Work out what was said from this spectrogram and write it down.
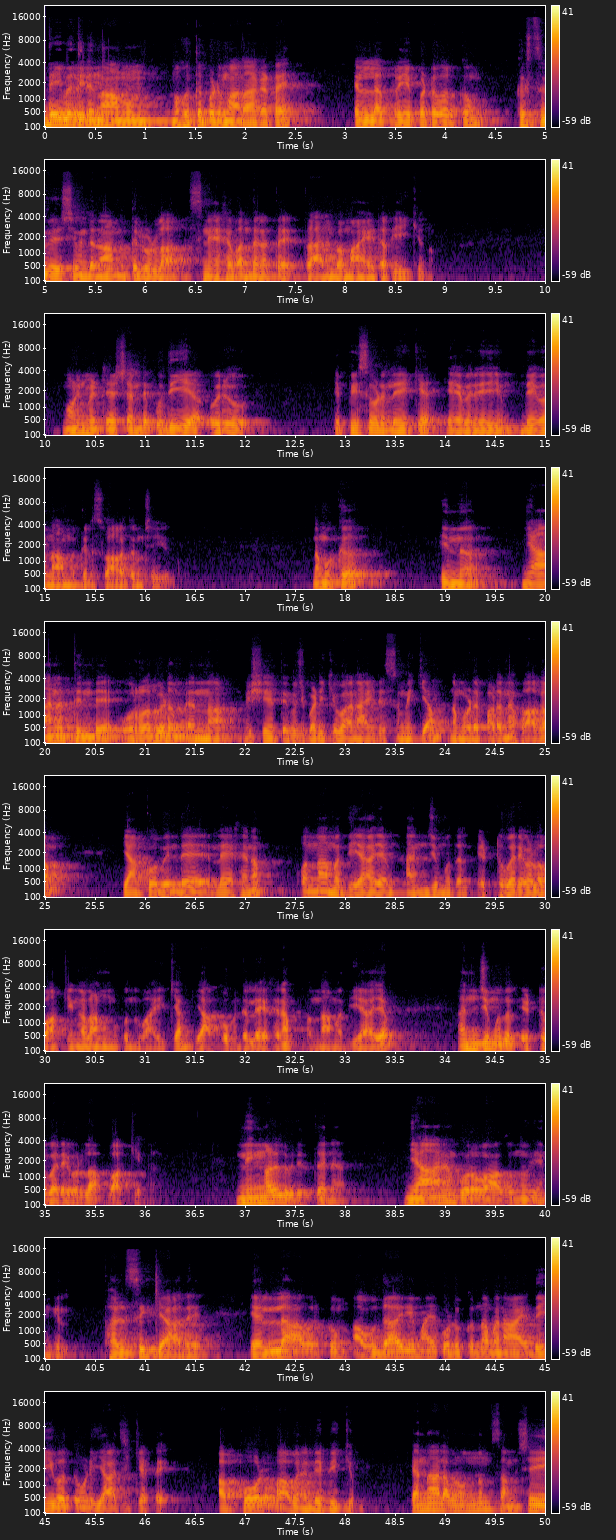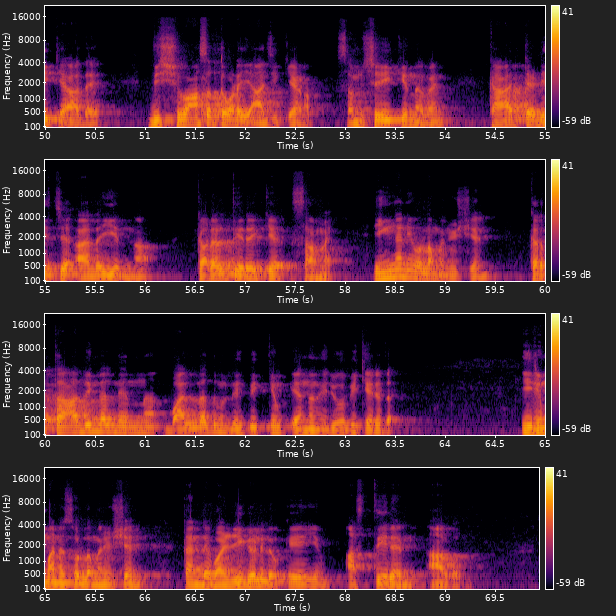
ദൈവതിരുനാമം മഹത്വപ്പെടുമാറാകട്ടെ. എല്ലാ പ്രിയപ്പെട്ടവർക്കും ക്രിസ്തുവേശുവിന്റെ നാമത്തിലുള്ള സ്നേഹവന്ദനത്തെ പ്രാരംഭമായിട്ട് അറിയിക്കുന്നു. മോർണിംഗ് മെഡിറ്റേഷന്റെ പുതിയ ഒരു എപ്പിസോഡിലേക്ക് ഏവരെയും ദൈവനാമത്തിൽ സ്വാഗതം ചെയ്യുന്നു. നമുക്ക് ഇന്ന് ജ്ഞാനത്തിന്റെ ഉറവിടം എന്ന വിഷയത്തെക്കുറിച്ച് പഠിക്കുവാനായിട്ട് ശ്രമിക്കാം. നമ്മുടെ പഠനഭാഗം യാക്കോബിന്റെ ലേഖനം ഒന്നാം അധ്യായം അഞ്ച് മുതൽ എട്ട് വരെയുള്ള വാക്യങ്ങളാണ് നമുക്കൊന്ന് വായിക്കാം. യാക്കോബിന്റെ ലേഖനം ഒന്നാം അധ്യായം അഞ്ച് മുതൽ എട്ട് വരെയുള്ള വാക്യങ്ങൾ. നിങ്ങളിൽ ഒരുത്തന് ജ്ഞാനം കുറവാകുന്നു എങ്കിൽ ഫൽസിക്കാതെ എല്ലാവർക്കും ഔദാര്യമായി കൊടുക്കുന്നവനായ ദൈവത്തോട് യാചിക്കട്ടെ അപ്പോൾ അവന് ലഭിക്കും. എന്നാൽ അവനൊന്നും സംശയിക്കാതെ വിശ്വാസത്തോടെ യാചിക്കണം. സംശയിക്കുന്നവൻ കാറ്റടിച്ച് അലയുന്ന കടൽ തിരയ്ക്ക് സമൻ. ഇങ്ങനെയുള്ള മനുഷ്യൻ കർത്താവിങ്കിൽ നിന്ന് വല്ലതും ലഭിക്കും എന്ന് നിരൂപിക്കരുത്. ഇരുമനസ്സുള്ള മനുഷ്യൻ തന്റെ വഴികളിലൊക്കെയും അസ്ഥിരൻ ആകുന്നു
